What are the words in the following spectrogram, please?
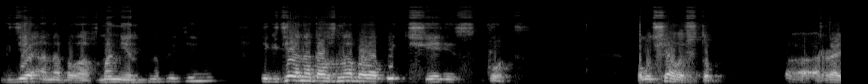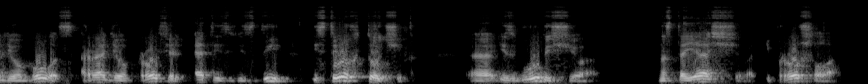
где она была в момент наблюдений и где она должна была быть через год. Получалось, что радиоголос, радиопрофиль этой звезды из трех точек, э, из будущего, настоящего и прошлого,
